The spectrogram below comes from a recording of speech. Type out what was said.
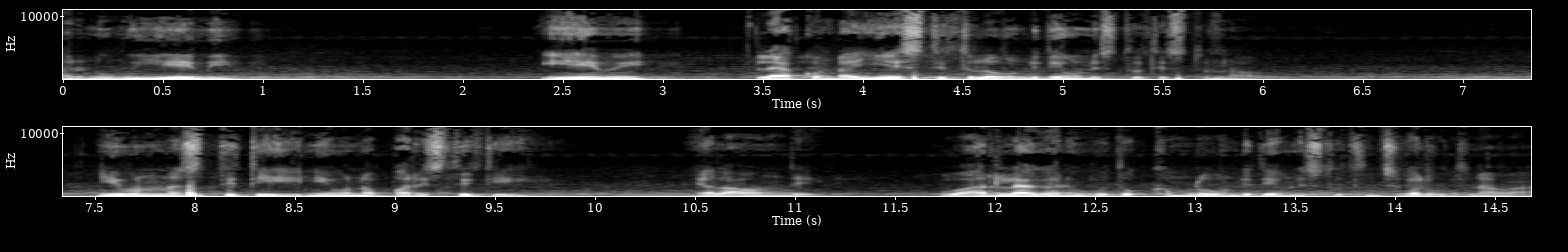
మరి నువ్వు ఏమి? ఏమి లేకుండా ఏ స్థితిలో ఉండి దేవుని స్థుతిస్తున్నావు నీవున్న స్థితి నీవున్న పరిస్థితి ఎలా ఉంది? వారిలాగా నువ్వు దుఃఖంలో ఉండి దేవుని స్థుతించగలుగుతున్నావా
